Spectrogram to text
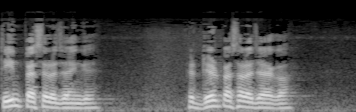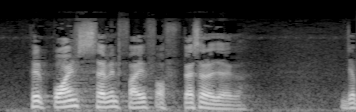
تین پیسے رہ جائیں گے پھر ڈیڑھ پیسہ رہ جائے گا پھر پوائنٹ سیون فائیو آف پیسہ رہ جائے گا جب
